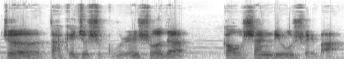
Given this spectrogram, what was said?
这大概就是古人说的“高山流水”吧。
